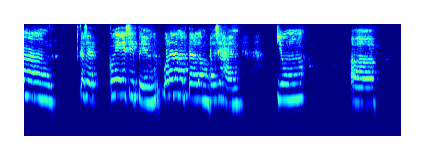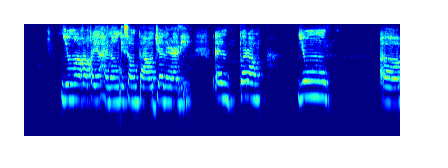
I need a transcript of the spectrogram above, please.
namang, kasi kung iisipin, wala naman talagang basehan yung uh, yung mga kakayahan ng isang tao generally. And parang yung uh,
